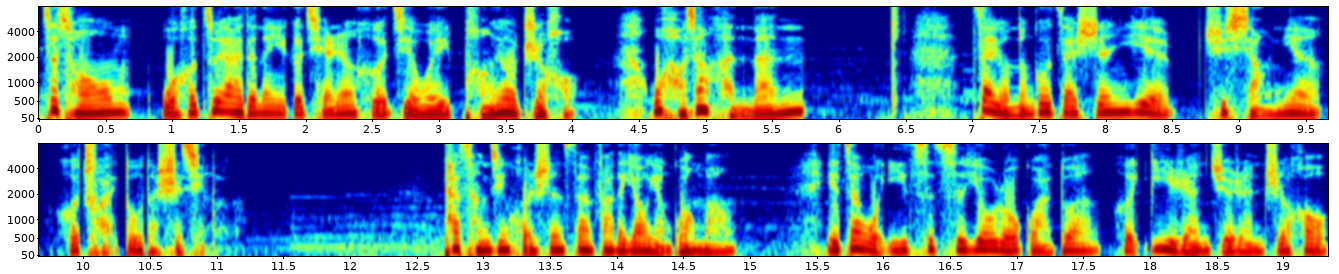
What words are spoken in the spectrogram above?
自从我和最爱的那一个前任和解为朋友之后，我好像很难。再有能够在深夜去想念和揣度的事情了。他曾经浑身散发的耀眼光芒，也在我一次次优柔寡断和毅然决然之后，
